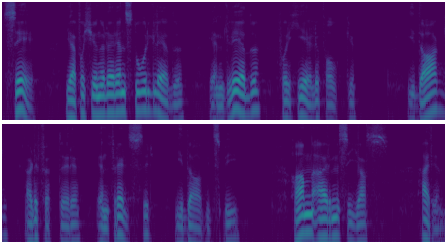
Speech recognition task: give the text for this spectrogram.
Se, jeg forkynner dere en stor glede, en glede for hele folket. I dag er det født dere en frelser i Davids by. Han er Messias, Herren.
